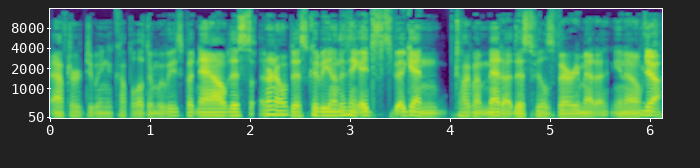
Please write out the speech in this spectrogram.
after doing a couple other movies. But now this, I don't know, this could be another thing. It's again talking about meta. This feels very meta. You know. yeah.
